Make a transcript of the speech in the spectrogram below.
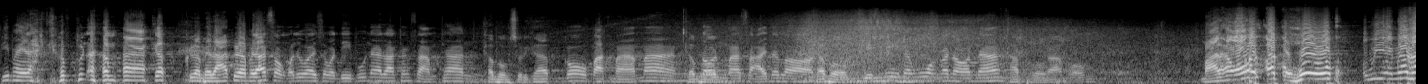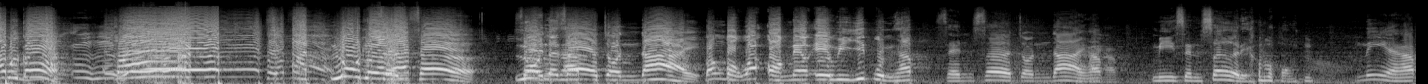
พี่ไพรัตน์ครับ คุณอามาครับคุณอภิรัตน์ คุณอาไพรัตน์ส่งมาด้วย สวัสดีผู้น่ารักทั้ง 3 ท่าน ครับผม สวัสดีครับ โก้ปากหมามาก ครับผม ต้นมาสายตลอดครับผมจิมนี่ถ้าง่วงก็นอนนะ ครับผม ครับผม มาแล้วครับโอ้ยโอ้โหเหวียงนะครับคุณโก้อื้อหือมาสะบัดลูดเลยเซคนรับ เซอร์รูดเลยครับซนซอจนได้ ต้องบอกว่าออกแนว AV ญี่ปุ่นครับ เซนเซอร์จนได้ครับ มีเซ็นเซอร์ดิครับผม นี่ครับ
